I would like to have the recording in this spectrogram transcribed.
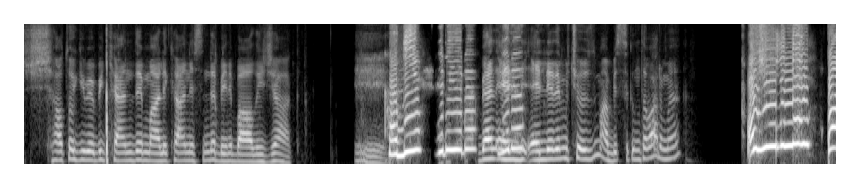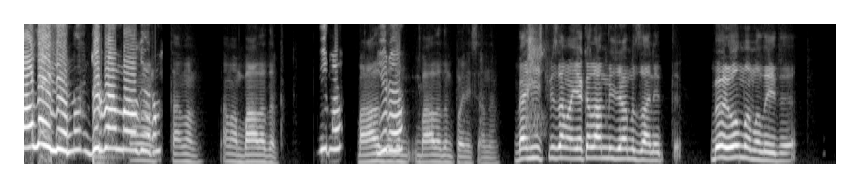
şato gibi bir kendi malikanesinde beni bağlayacak. Hadi yürü yürü. Ben Yürü. el- ellerimi çözdüm ama bir sıkıntı var mı? Ellerini bağla ellerini. Dur ben bağlıyorum. Tamam, tamam, tamam bağladım. Yürü. Bağladım, bağladım polis hanım. Ben hiçbir zaman yakalanmayacağımı zannettim. Böyle olmamalıydı.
